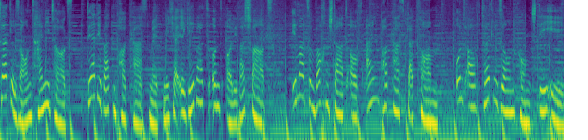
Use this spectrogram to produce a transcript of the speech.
Turtle Zone Tiny Talks, der Debattenpodcast mit Michael Gebert und Oliver Schwarz. Immer zum Wochenstart auf allen Podcast-Plattformen und auf turtlezone.de.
